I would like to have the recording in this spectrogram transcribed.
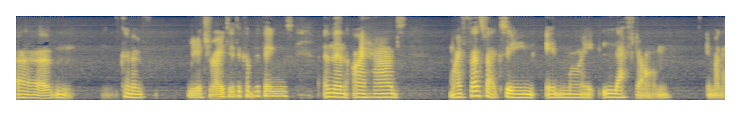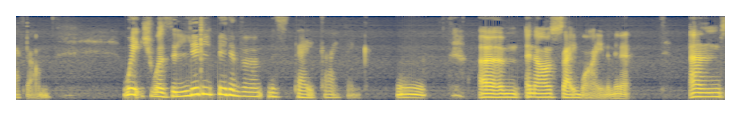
um, kind of reiterated a couple of things, and then I had my first vaccine in my left arm, in my left arm, which was a little bit of a mistake, I think. Mm. Um, and I'll say why in a minute. And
